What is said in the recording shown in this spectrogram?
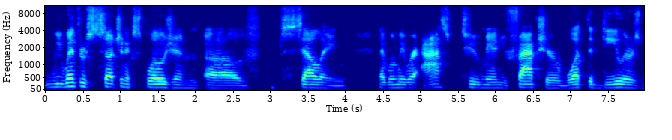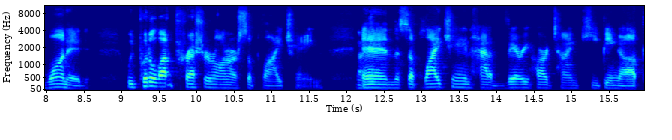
we went through such an explosion of selling that when we were asked to manufacture what the dealers wanted we put a lot of pressure on our supply chain and the supply chain had a very hard time keeping up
